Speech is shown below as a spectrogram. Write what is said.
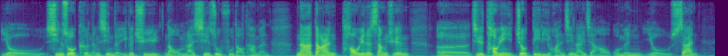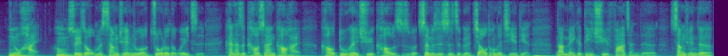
有行塑可能性的一个区域，那我们来协助辅导他们。那当然，桃园的商圈，呃，其实桃园以就地理环境来讲哦，我们有山有海，好、嗯所以说我们商圈如果坐落的位置，看它是靠山、靠海、靠都会区、靠是不甚至是这个交通的节点，那每个地区发展的商圈的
